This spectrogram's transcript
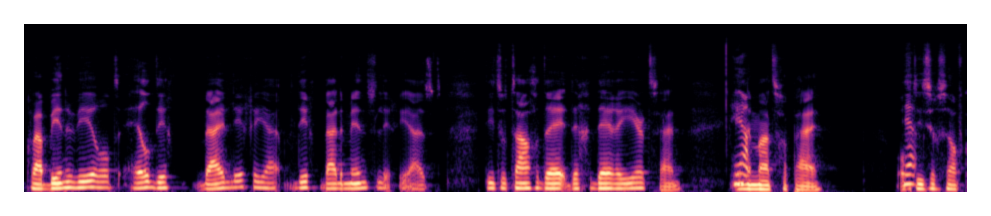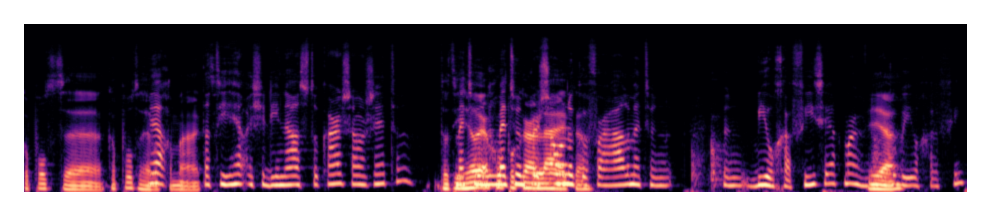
qua binnenwereld heel dichtbij liggen, ja, dicht bij de mensen liggen juist, die totaal gede de gederailleerd zijn in Ja. de maatschappij. Of Ja. die zichzelf kapot, eh, kapot hebben Ja, gemaakt. Dat die, als je die naast elkaar zou zetten, dat die met heel hun, erg met hun persoonlijke lijken. verhalen, met hun, hun biografie, zeg maar, hun Ja. autobiografie.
